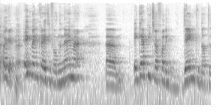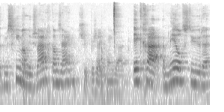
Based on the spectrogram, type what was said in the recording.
Oké, Ja. ik ben een creatief ondernemer. Ehm, ik heb iets waarvan ik denk dat het misschien wel nieuwswaardig kan zijn. Super zeker van je zaak. Ik ga een mail sturen.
